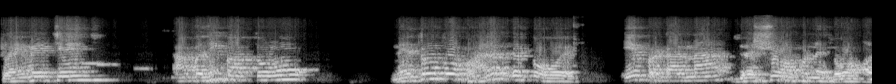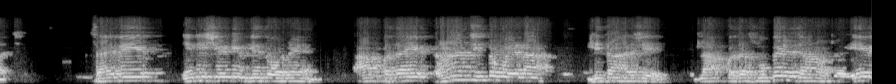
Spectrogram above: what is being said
ક્લાઇમેટ ચેન્જ આ બધી બાબતોનું નેતૃત્વ ભારત કરતો હોય એ પ્રકારના દ્રશ્યો આપણને જોવા મળે છે. સાહેબે ઇનિશિયેટિવ લીધો અને આપ બધાએ ઘણા ચિત્રો એના લીધા હશે. એટલે આપ બધા સુપેરે જાણો છો? એક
